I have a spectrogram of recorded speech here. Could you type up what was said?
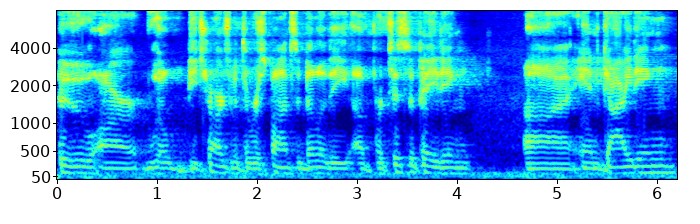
who are will be charged with the responsibility of participating uh, and guiding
